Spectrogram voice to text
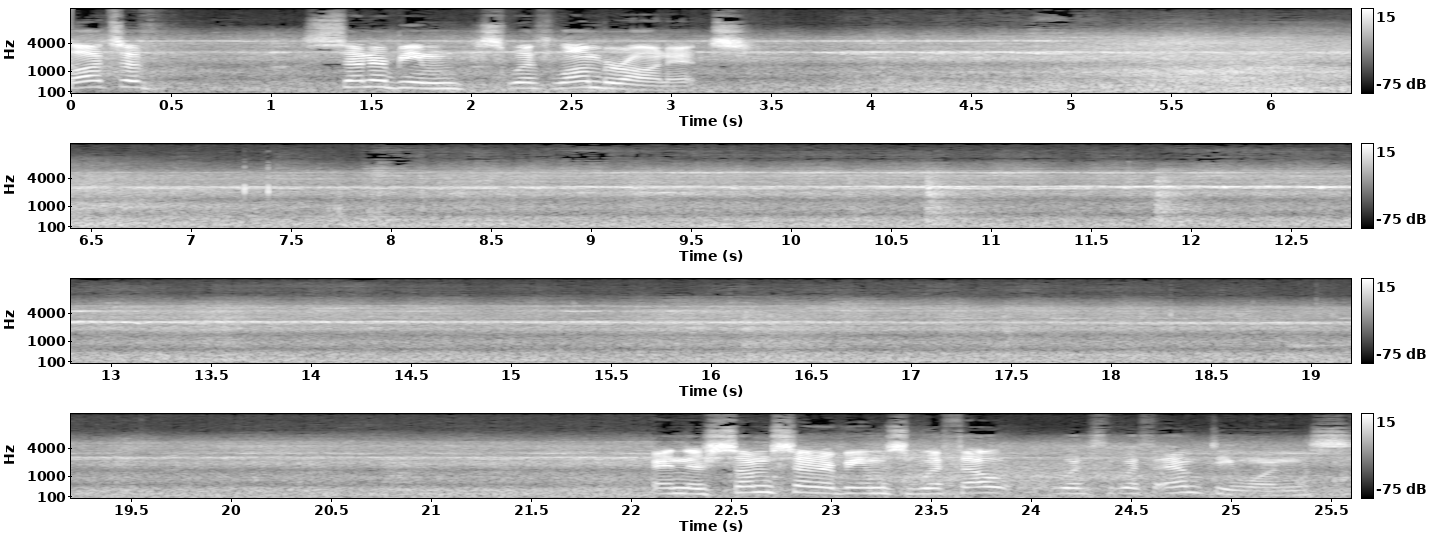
Lots of center beams with lumber on it. And there's some center beams without with with empty ones.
